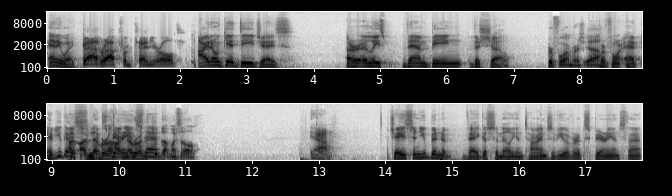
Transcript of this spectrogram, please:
Anyway, Bad rap from 10 year olds. I don't get DJs, or at least them being the show. Performers, yeah. Perform. Have, have you guys? I've, I've never, I've never experienced understood that? myself. Yeah. Jason, you've been to Vegas a million times. Have you ever experienced that?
